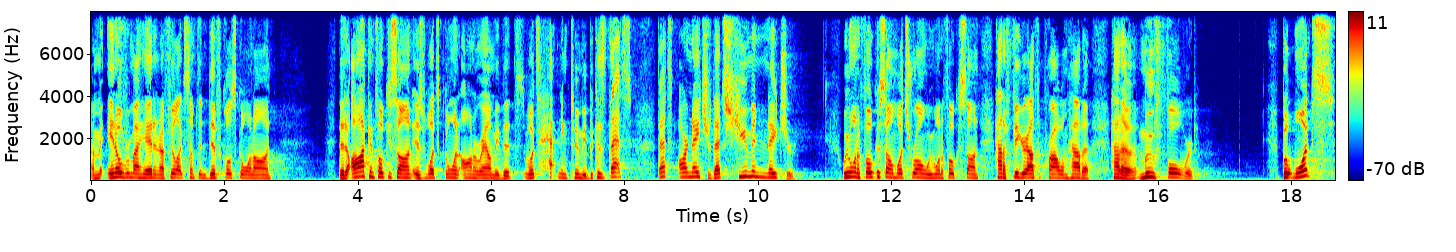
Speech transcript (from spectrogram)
I'm in over my head and I feel like something difficult's going on, that all I can focus on is what's going on around me, that's what's happening to me, because that's that's our nature. That's human nature. We want to focus on what's wrong. We want to focus on how to figure out the problem, how to how to move forward. But once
